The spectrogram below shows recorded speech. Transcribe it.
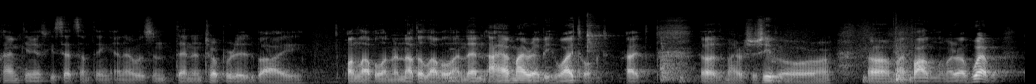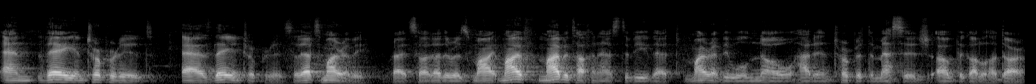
Chaim Kanievsky said something, and it was then interpreted by one level and another level, and then I have my Rebbe who I talked, right? Uh, my Rosh Yeshiva or, or my father, my Rebbe, whoever, and they interpreted as they interpreted. So that's my Rebbe, right? So in other words, my my my bitachon has to be that my Rebbe will know how to interpret the message of the Gadol Hadar,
